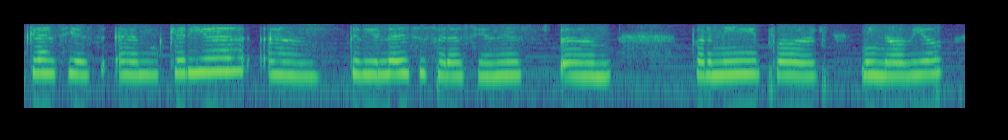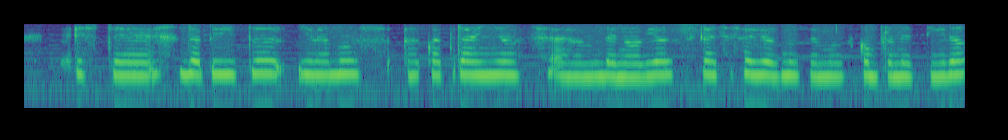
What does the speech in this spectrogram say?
gracias. quería pedirle sus oraciones por mí, por mi novio. Este, rapidito, llevamos uh, cuatro años um, de novios. Gracias a Dios nos hemos comprometido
